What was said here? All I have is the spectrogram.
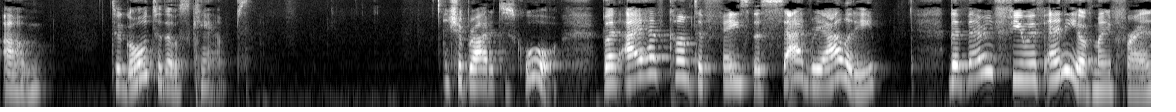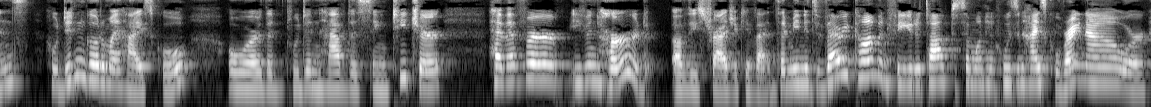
Um, to go to those camps. And she brought it to school. But I have come to face the sad reality that very few, if any, of my friends who didn't go to my high school or that who didn't have the same teacher have ever even heard of these tragic events. I mean, it's very common for you to talk to someone who's in high school right now or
